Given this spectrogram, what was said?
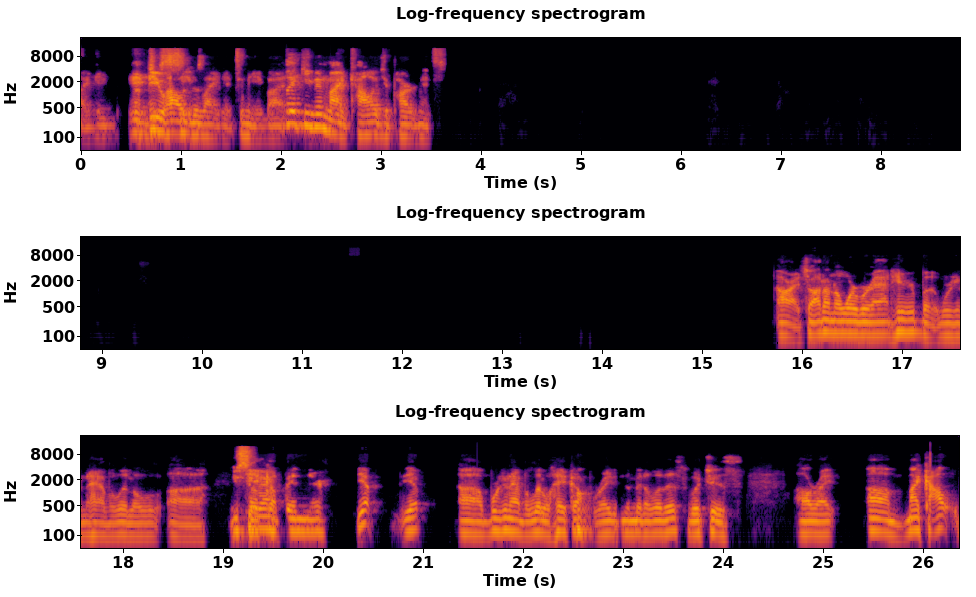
like it, it just houses. seems like it to me. But like even my college apartments. All right, so I don't know where we're at here, but we're gonna have a little uh you hiccup in there. Yep, yep. Uh, we're gonna have a little hiccup right in the middle of this, which is all right. Um, my college,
